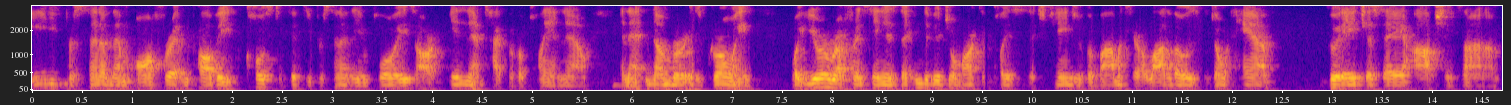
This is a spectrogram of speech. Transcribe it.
80% of them offer it, and probably close to 50% of the employees are in that type of a plan now, and that number is growing. What you're referencing is the individual marketplaces exchanges of Obamacare. A lot of those don't have good HSA options on them.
